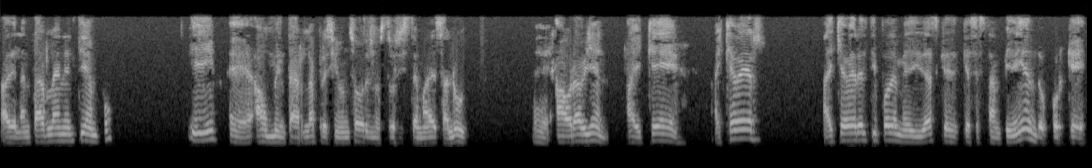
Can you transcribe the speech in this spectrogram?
adelantarla en el tiempo y eh, aumentar la presión sobre nuestro sistema de salud. ahora bien, hay que, hay que ver, hay que ver el tipo de medidas que, se están pidiendo, porque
